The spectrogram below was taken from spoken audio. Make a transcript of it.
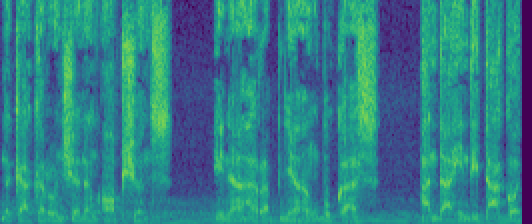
nagkakaroon siya ng options. Hinaharap niya ang bukas, handa hindi takot.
